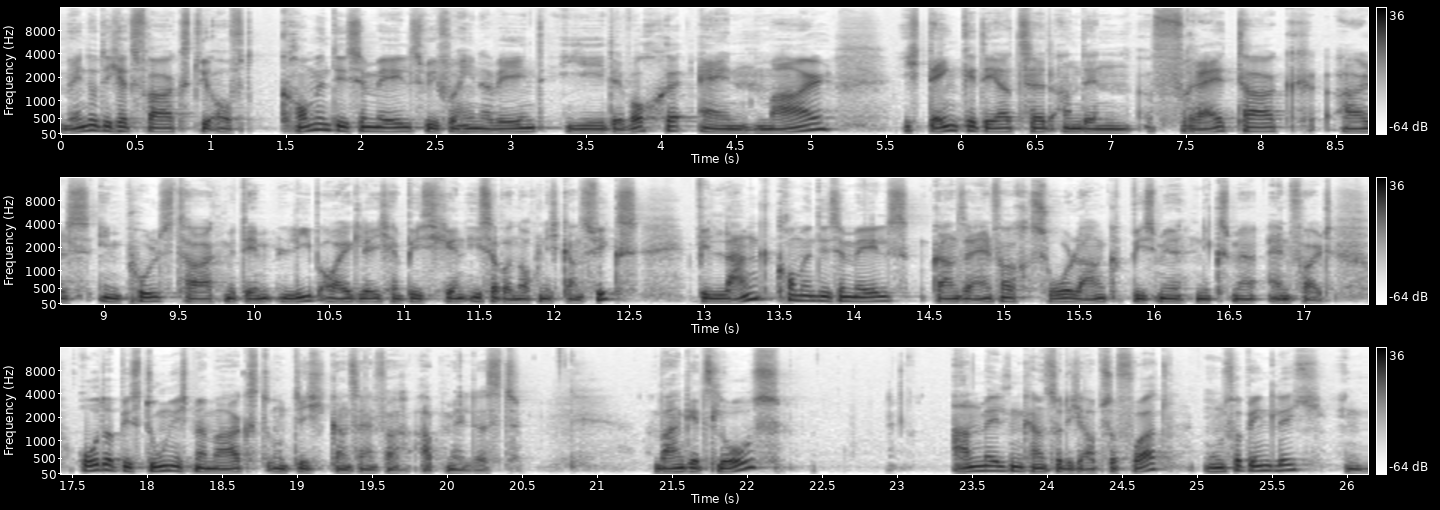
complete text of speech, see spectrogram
Wenn du dich jetzt fragst, wie oft kommen diese Mails, wie vorhin erwähnt, jede Woche einmal. Ich denke derzeit an den Freitag als Impulstag, mit dem liebäugle ich ein bisschen, ist aber noch nicht ganz fix. Wie lang kommen diese Mails? Ganz einfach, so lang, bis mir nichts mehr einfällt. Oder bis du nicht mehr magst und dich ganz einfach abmeldest. Wann geht's los? Anmelden kannst du dich ab sofort, unverbindlich, in,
